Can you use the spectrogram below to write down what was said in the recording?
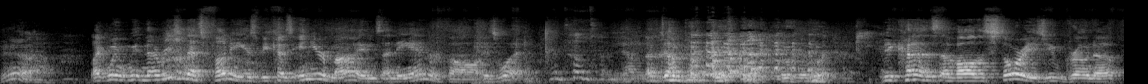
Yeah. Like when, when, the reason that's funny is because in your minds, a Neanderthal is what? A dum because of all the stories you've grown up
